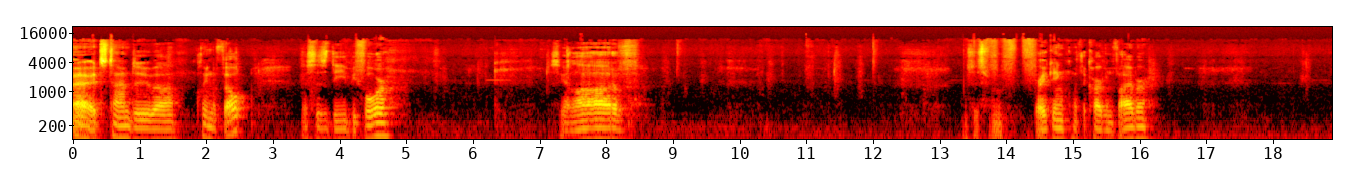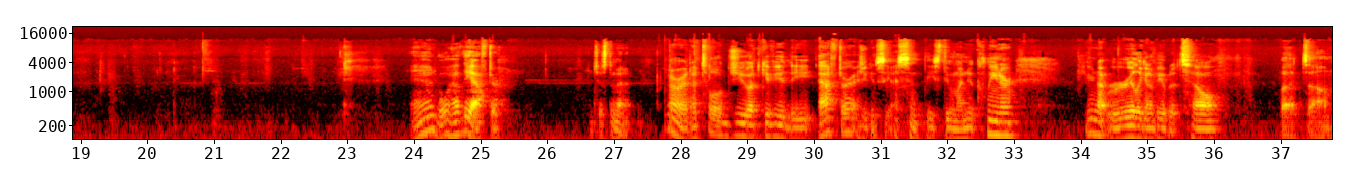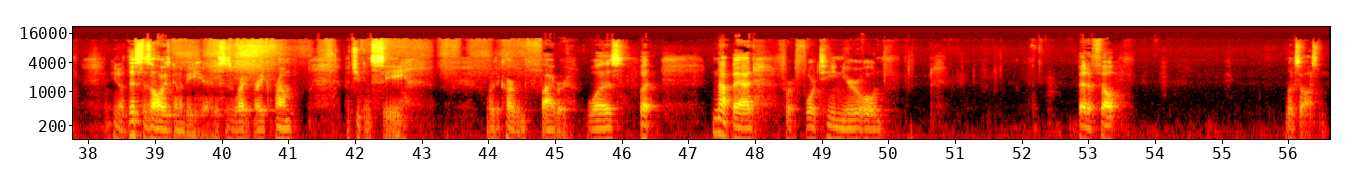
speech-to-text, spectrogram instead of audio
All right, it's time to uh, clean the felt. This is the before. See a lot of this is from breaking with the carbon fiber. And we'll have the after in just a minute. All right, I told you I'd give you the after. As you can see, I sent these through my new cleaner. You're not really gonna be able to tell, but um, you know, this is always gonna be here. This is where I break from, but you can see where the carbon fiber was, but not bad for a 14 year old bed of felt. Looks awesome.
